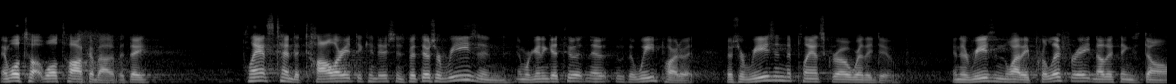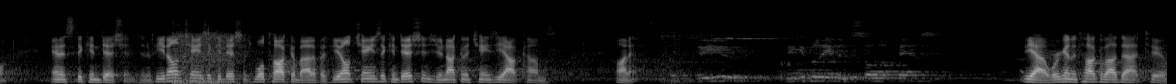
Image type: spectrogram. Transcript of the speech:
And we'll, ta- we'll talk about it, but they, plants tend to tolerate the conditions, but there's a reason, and we're going to get to it in the, the weed part of it. There's a reason the plants grow where they do. And the reason why they proliferate and other things don't, and it's the conditions. And if you don't change the conditions, we'll talk about it, but if you don't change the conditions, you're not going to change the outcomes on it. Do you, do you believe in soil tests? Yeah, we're going to talk about that too.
